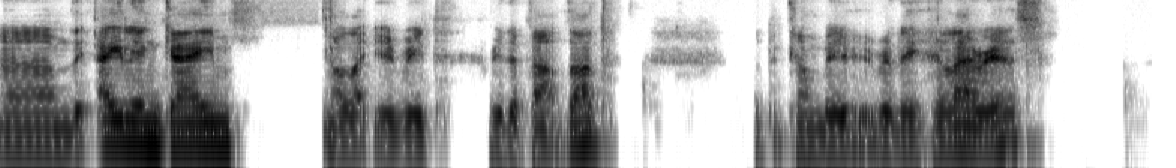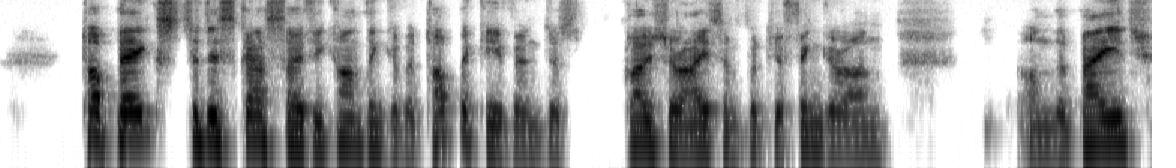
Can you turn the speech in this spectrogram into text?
Um, the alien game, I'll let you read read about that, but it can be really hilarious topics to discuss. So if you can't think of a topic even, just close your eyes and put your finger on on the page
